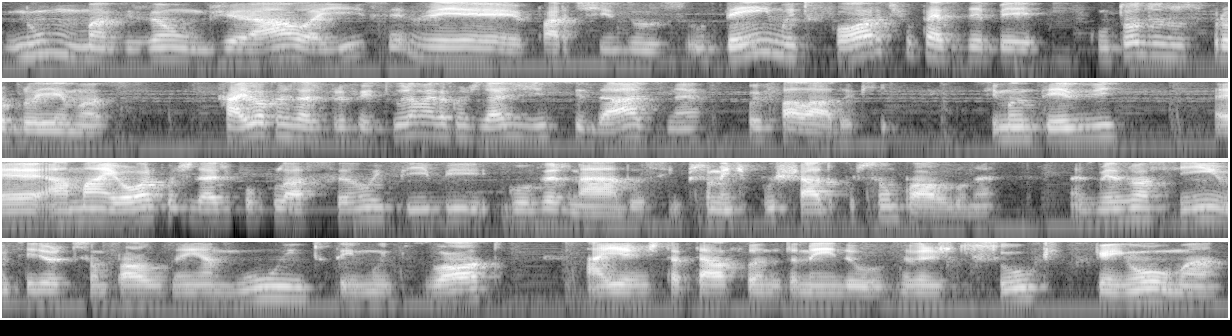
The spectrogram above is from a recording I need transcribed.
numa visão geral aí você vê partidos, o DEM muito forte, o PSDB com todos os problemas, caiu a quantidade de prefeitura, mas a quantidade de cidades, né, foi falado aqui, se manteve é, a maior quantidade de população e PIB governado, assim, principalmente puxado por São Paulo, né. Mas mesmo assim, o interior de São Paulo ganha muito, tem muito voto. Aí a gente estava falando também do Rio Grande do Sul, que ganhou uma.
